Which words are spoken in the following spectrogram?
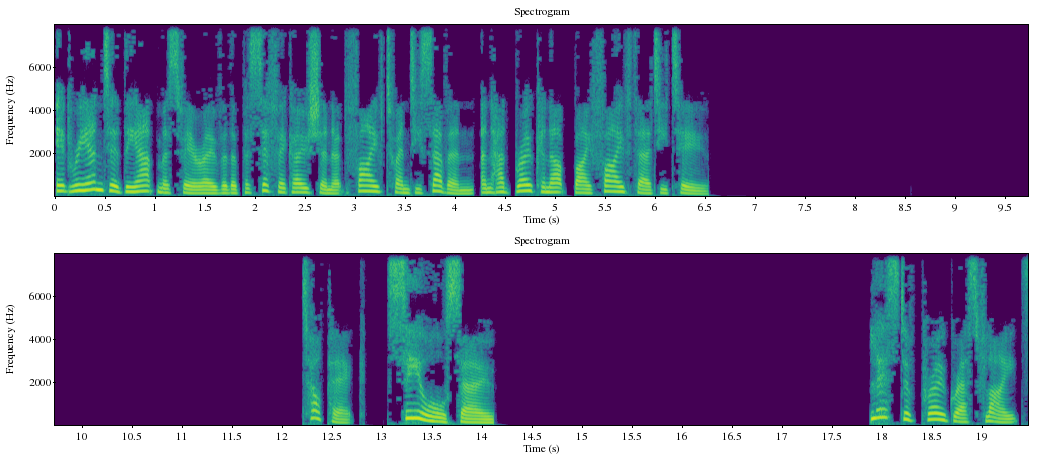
It re-entered the atmosphere over the Pacific Ocean at 5.27, and had broken up by 5.32. Topic. See also. List of Progress flights.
